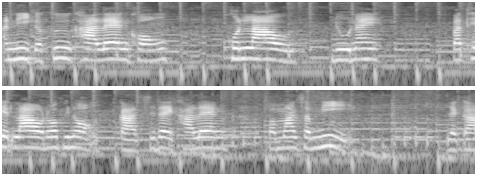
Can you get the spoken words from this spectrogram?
อันนี้ก็คือค่าแรงของคนลาวอยู่ในประเทศลาวเนาะพี่น้องกาสิได้ค่าแรงประมาณสำนี้ แล้วก็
